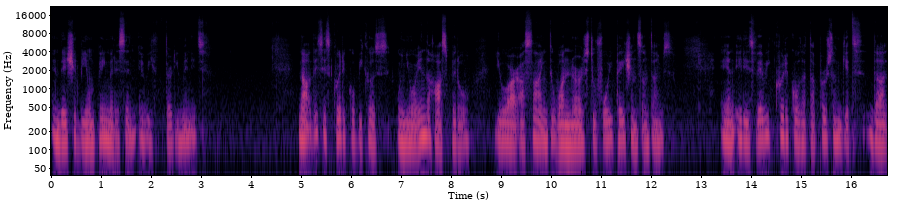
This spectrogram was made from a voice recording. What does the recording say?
and they should be on pain medicine every 30 minutes. Now, this is critical because when you are in the hospital, you are assigned to one nurse to 40 patients sometimes. And it is very critical that that person gets the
